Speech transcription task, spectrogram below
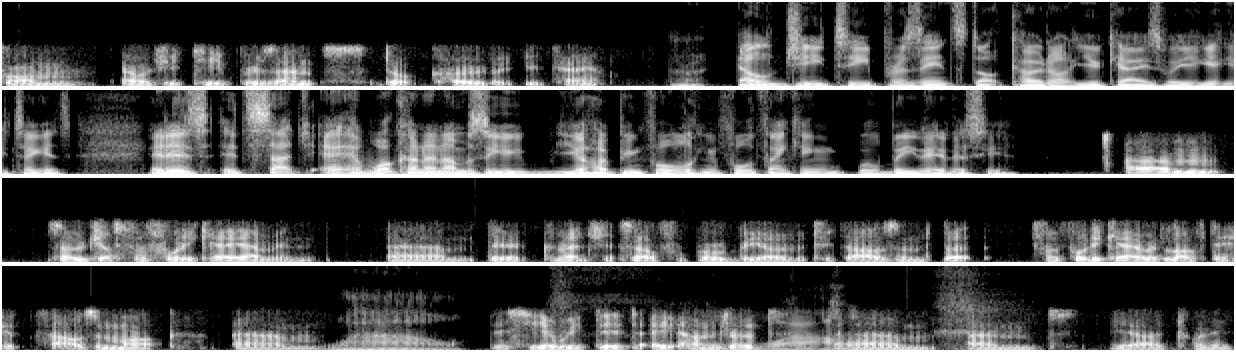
from lgtpresents.co.uk. All right. lgtpresents.co.uk is where you get your tickets. It is. It's such. Uh, what kind of numbers are you you're hoping for, looking for, thinking will be there this year? Um, so just for 40k, I mean, um, the convention itself will probably be over 2,000, but for 40k, I would love to hit the thousand mark. Um, wow. This year we did 800. Wow. Um, and yeah, 20%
